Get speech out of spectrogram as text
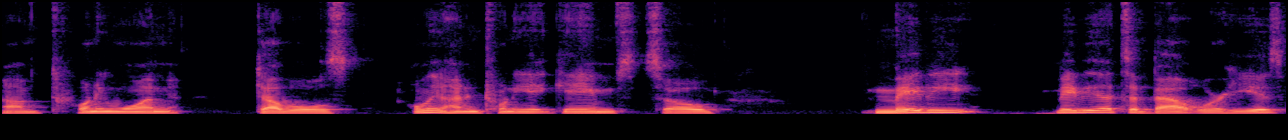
Um, 21 doubles, only 128 games. So maybe maybe that's about where he is.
